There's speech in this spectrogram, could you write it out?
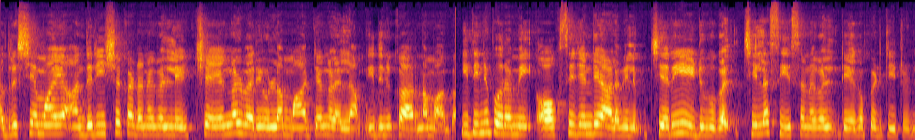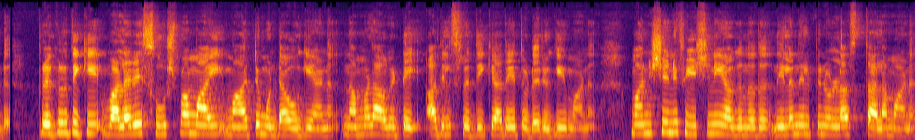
അദൃശ്യമായ അന്തരീക്ഷ ഘടനകളിലെ ക്ഷയങ്ങൾ വരെയുള്ള മാറ്റങ്ങളെല്ലാം ഇതിനു കാരണമാകാം. ഇതിനു പുറമെ ഓക്സിജന്റെ അളവിലും ചെറിയ ഇടിവുകൾ ചില സീസണുകൾ രേഖപ്പെടുത്തിയിട്ടുണ്ട്. പ്രകൃതിക്ക് വളരെ സൂക്ഷ്മമായി മാറ്റമുണ്ടാവുകയാണ്. നമ്മളാകട്ടെ അതിൽ ശ്രദ്ധിക്കാതെ തുടരുകയുമാണ്. മനുഷ്യന് ഭീഷണിയാകുന്നത് നിലനിൽപ്പിനുള്ള സ്ഥലമാണ്.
